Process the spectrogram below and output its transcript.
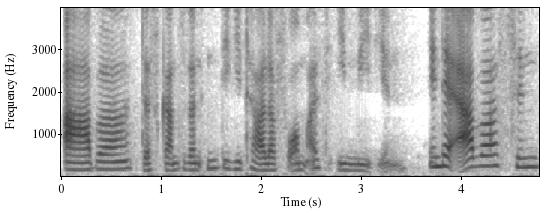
aber das Ganze dann in digitaler Form als E-Medien. In der Erba sind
